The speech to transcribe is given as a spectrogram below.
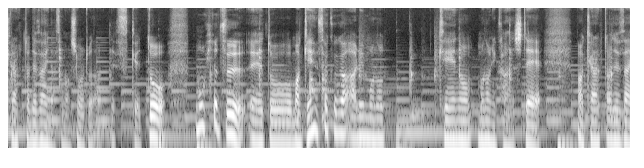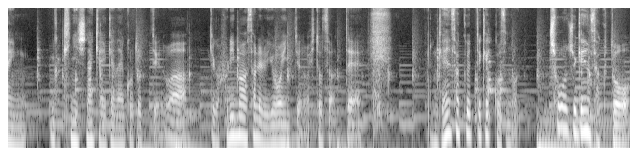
キャラクターデザイナーさんのお仕事なんですけど、もう一つ、えーとまあ、原作があるもの系のものに関して、まあ、キャラクターデザインが気にしなきゃいけないことっていうのは結構振り回される要因っていうのが一つあって原作って結構その長寿原作と、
